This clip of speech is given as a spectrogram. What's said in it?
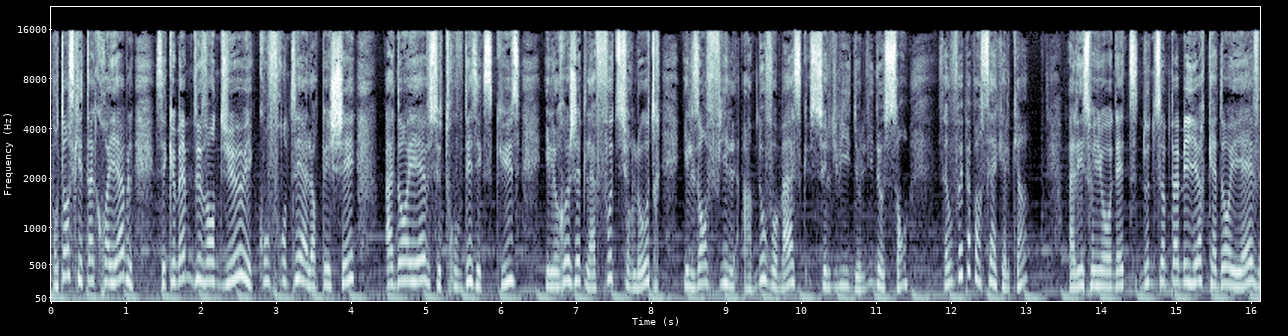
Pourtant, ce qui est incroyable, c'est que même devant Dieu et confrontés à leur péché, Adam et Ève se trouvent des excuses, ils rejettent la faute sur l'autre, ils enfilent un nouveau masque, celui de l'innocent. Ça vous fait pas penser à quelqu'un? Allez, soyons honnêtes, nous ne sommes pas meilleurs qu'Adam et Ève,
